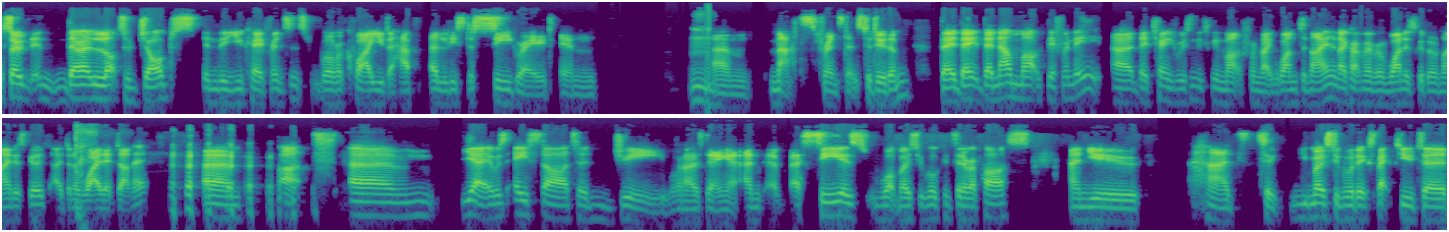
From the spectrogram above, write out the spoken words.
So there are lots of jobs in the UK, for instance, will require you to have at least a C grade in Mm. um, maths, for instance, to do them. They they they're now marked differently. Uh, they changed recently to be marked from like one to nine, and I can't remember if one is good or nine is good. I don't know why they've done it, um, but um, yeah, it was A star to G when I was doing it, and a, a C is what most people consider a pass, and you had to. You, most people would expect you to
